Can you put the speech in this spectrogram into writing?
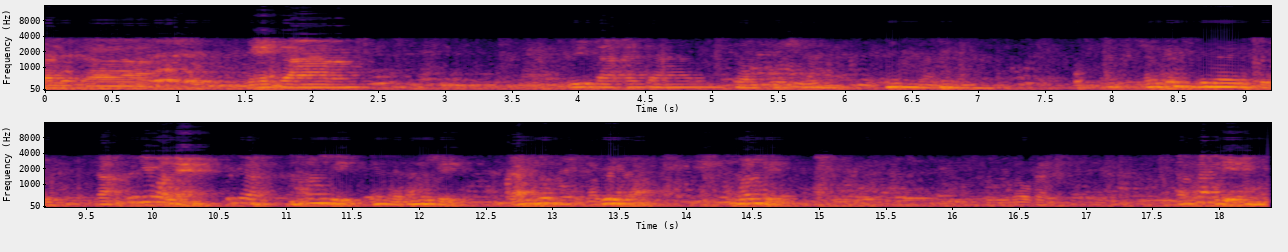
なゃうから、姉さん、いい次はね、次は楽しい、楽しい、楽しい。楽しい。楽しい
